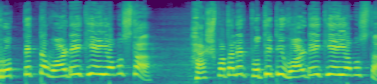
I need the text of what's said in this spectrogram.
প্রত্যেকটা ওয়ার্ডেই কি এই অবস্থা? হাসপাতালের প্রতিটি ওয়ার্ডেই কি এই অবস্থা?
